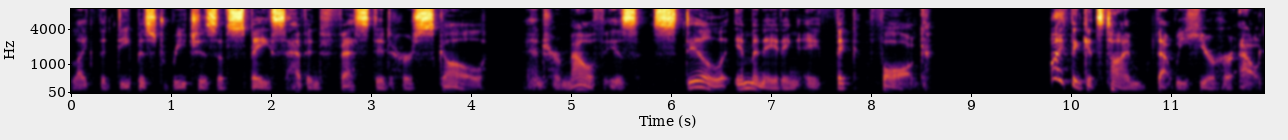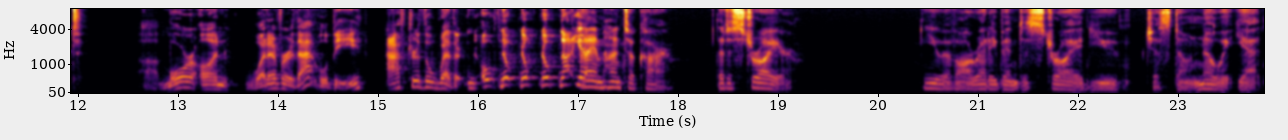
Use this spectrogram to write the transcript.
like the deepest reaches of space have infested her skull, and her mouth is still emanating a thick fog. I think it's time that we hear her out. Uh, more on whatever that will be after the weather. Oh, no, no, no, not yet. I am Huntokar, the destroyer. You have already been destroyed, you just don't know it yet.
